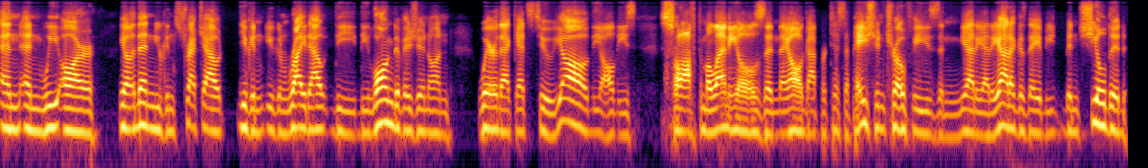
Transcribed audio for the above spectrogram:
and and we are you know then you can stretch out you can you can write out the the long division on where that gets to yo the all these soft millennials and they all got participation trophies and yada yada yada because they've been shielded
